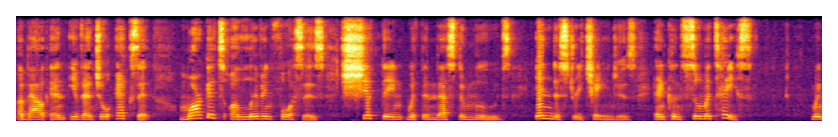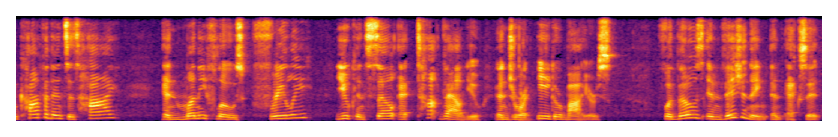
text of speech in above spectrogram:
about an eventual exit. Markets are living forces shifting with investor moods, industry changes, and consumer tastes. When confidence is high and money flows freely, you can sell at top value and draw eager buyers. For those envisioning an exit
